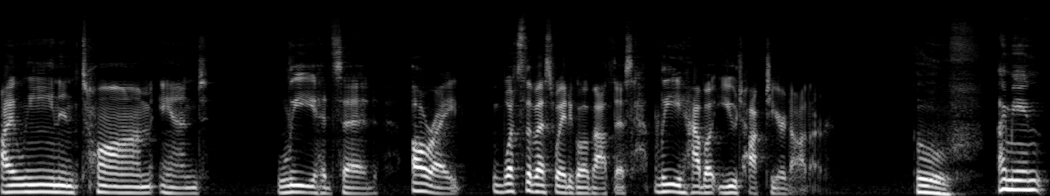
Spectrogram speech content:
Eileen and Tom and Leigh had said, All right, what's the best way to go about this? Leigh, how about you talk to your daughter? Oof. I mean,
